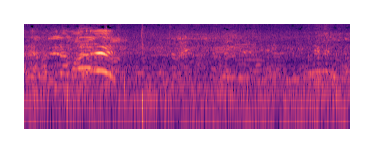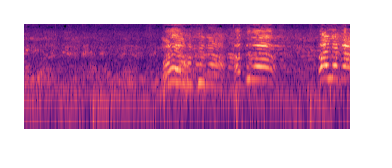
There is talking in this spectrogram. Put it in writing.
अरे हसीना। मार रे मारे हसीना हसीना। अलगा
